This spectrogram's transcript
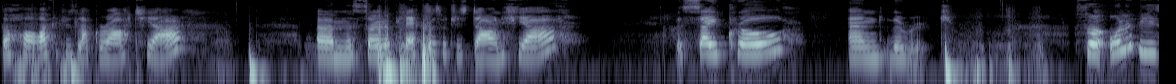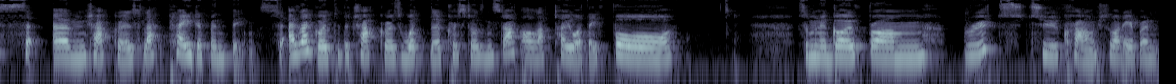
the heart, which is like right here, um, the solar plexus, which is down here, the sacral, and the root. So all of these um, chakras like play different things. So as I go through the chakras with the crystals and stuff, I'll like tell you what they for. So I'm gonna go from root to crown, which is what everyone,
